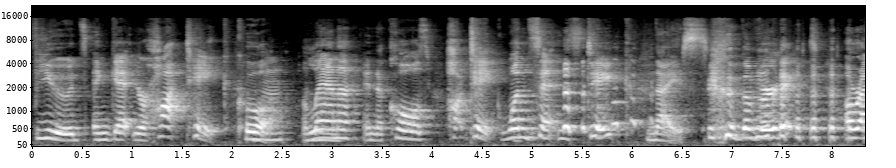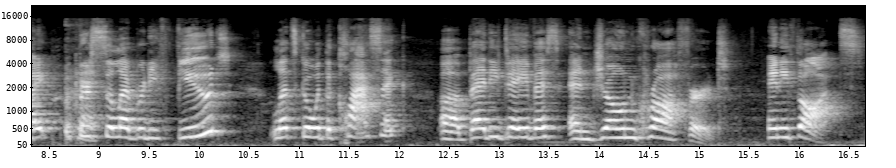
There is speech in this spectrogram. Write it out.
feuds and get your hot take. Cool. Alana and Nicole's hot take, one sentence take. Nice. the verdict. All right, here's celebrity feud. Let's go with the classic uh, Bette Davis and Joan Crawford. Any thoughts?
